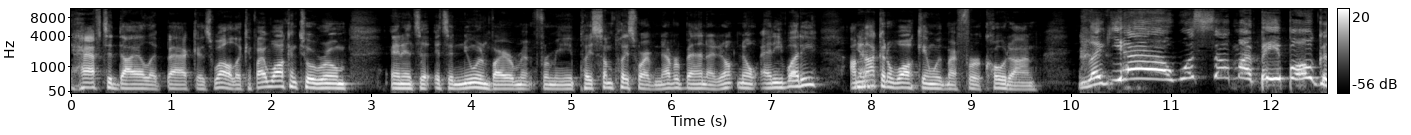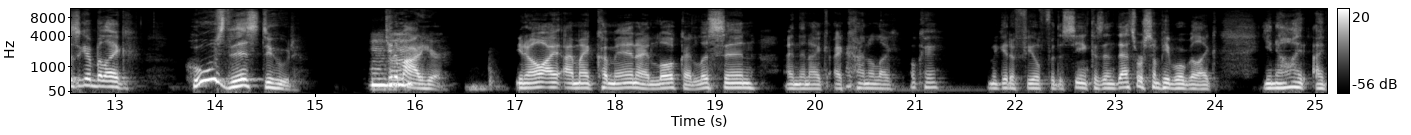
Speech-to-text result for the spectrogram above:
have to dial it back as well. Like if I walk into a room and it's a it's a new environment for me, place some place where I've never been, I don't know anybody. I'm Yeah. not gonna walk in with my fur coat on, like, yo, what's up, my people? Because you're gonna be like, who's this dude? Get him Mhm. out of here. You know, I, I might come in, I look, I listen, and then I, I kind of like, okay, let me get a feel for the scene. Cause then that's where some people will be like, you know, I, I,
